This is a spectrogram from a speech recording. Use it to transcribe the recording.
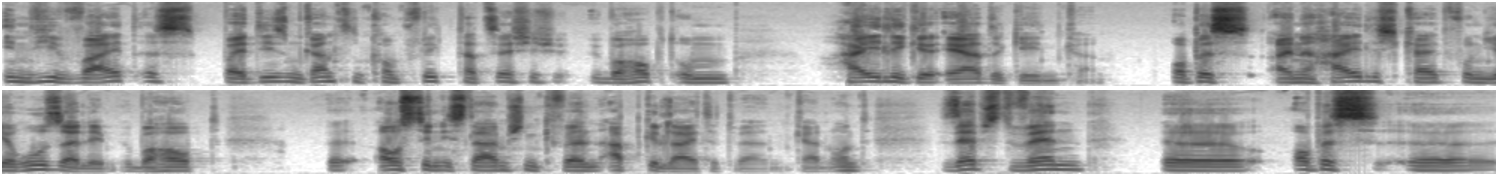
inwieweit es bei diesem ganzen Konflikt tatsächlich überhaupt um heilige Erde gehen kann. Ob es eine Heiligkeit von Jerusalem überhaupt äh, aus den islamischen Quellen abgeleitet werden kann. Und selbst wenn, äh, ob es äh,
